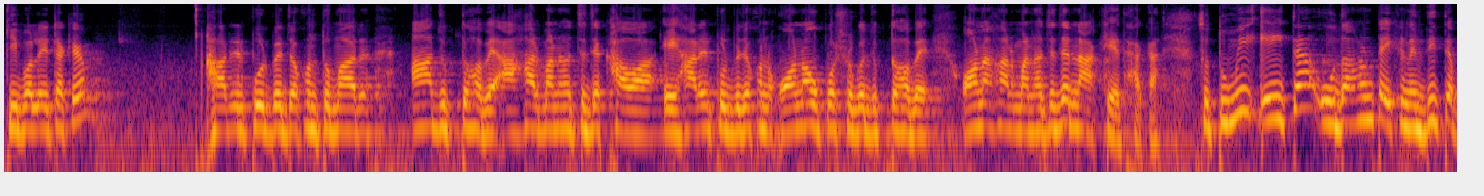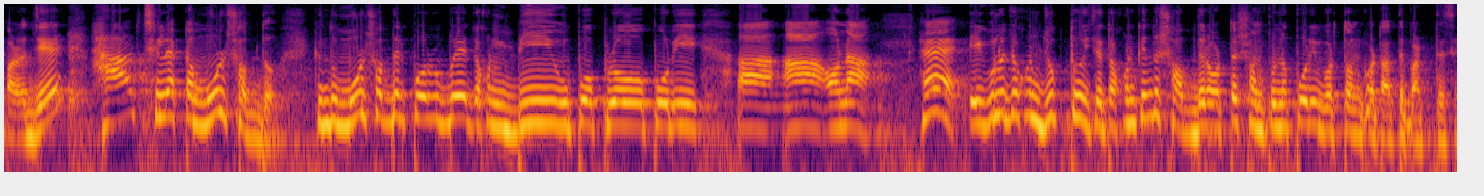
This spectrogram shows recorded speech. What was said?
কি বলে এটাকে? হারের পূর্বে যখন তোমার আ যুক্ত হবে, আহার মানে হচ্ছে যে খাওয়া। এই হারের পূর্বে যখন অনা উপসর্গ যুক্ত হবে, অনাহার মানে হচ্ছে যে না খেয়ে থাকা। তো তুমি এইটা উদাহরণটা এখানে দিতে পারো যে হার ছিল একটা মূল শব্দ, কিন্তু মূল শব্দের পূর্বে যখন বি, উপ, প্র আ অনা হ্যাঁ এগুলো যখন যুক্ত হয়েছে, তখন কিন্তু শব্দের অর্থে সম্পূর্ণ পরিবর্তন ঘটাতে পারতেছে।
